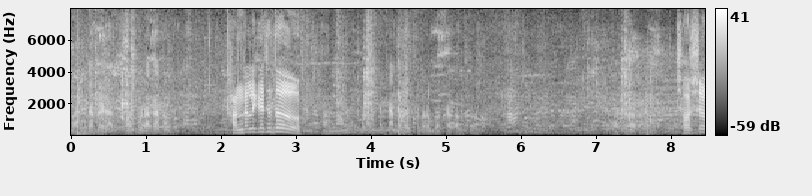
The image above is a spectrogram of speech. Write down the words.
বাচ্চা ছশো টাকা দাম। ঠান্ডা লেগেছে তো? ঠান্ডা পরে বর্ষাকাল তো। ছশো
